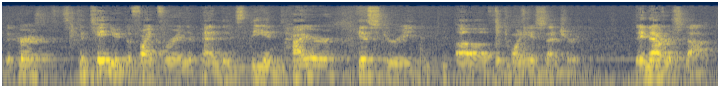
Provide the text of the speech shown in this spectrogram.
the Kurds continued to fight for independence the entire history of the 20th century. They never stopped.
